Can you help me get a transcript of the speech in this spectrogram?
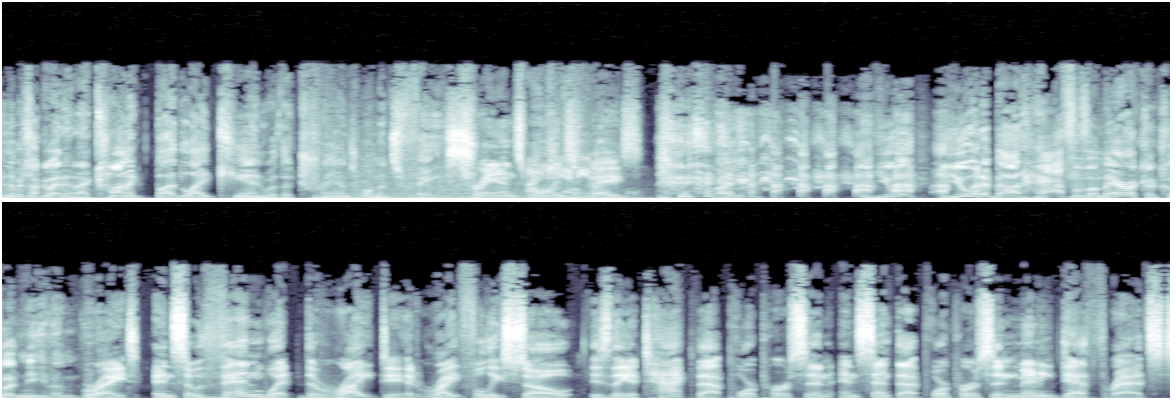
And then we're talking about an iconic Bud Light can with a trans woman's face, Trans woman's face. right? you you and about half of America couldn't even. Right. And so then what the right did, rightfully so, is they attacked that poor person and sent that poor person many death threats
